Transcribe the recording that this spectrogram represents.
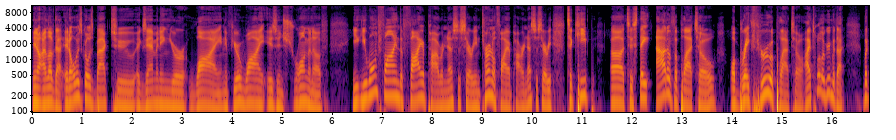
You know, I love that. It always goes back to examining your why. And if your why isn't strong enough, you, you won't find the firepower necessary, internal firepower necessary to keep uh, to stay out of a plateau or break through a plateau. I totally agree with that. But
